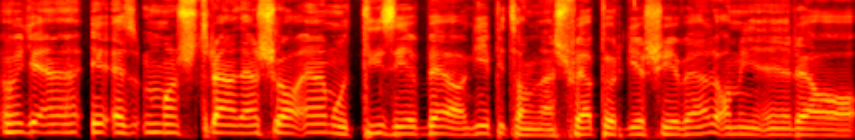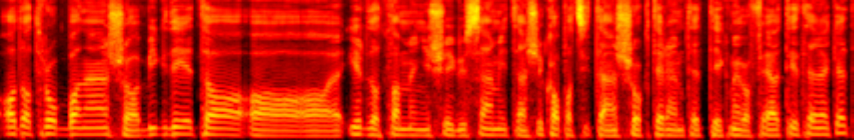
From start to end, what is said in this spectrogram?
Ugye ez most ráadásul elmúlt tíz évben a gépi tanulás felpörgésével, amire a adatrobbanás, a big data, a irdatlan mennyiségű számítási kapacitások teremtették meg a feltételeket.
